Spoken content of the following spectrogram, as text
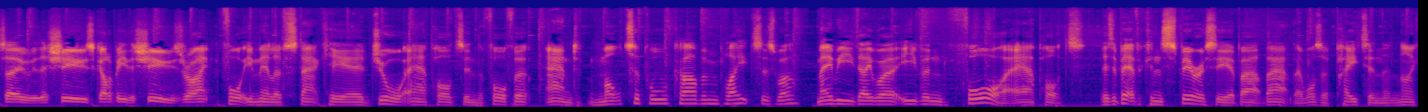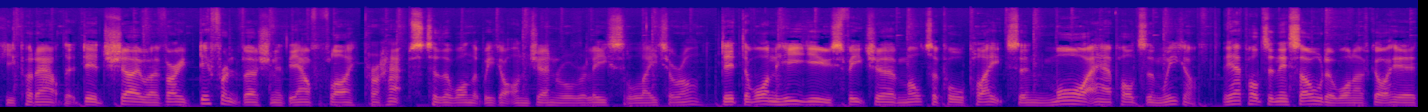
So the shoes, gotta be the shoes, right? 40 mil of stack here, dual AirPods in the forefoot, and multiple carbon plates as well. Maybe they were even four AirPods. There's a bit of a conspiracy about that. There was a patent that Nike put out that did show a very different version of the Alphafly, perhaps to the one that we got on general release later on. Did the one he used feature multiple plates and more AirPods than we got? The AirPods in this older one I've got here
